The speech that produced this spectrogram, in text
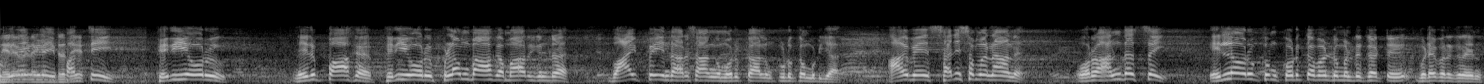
விரைவிலே. பத்தி பெரிய ஒரு நெருப்பாக பெரிய ஒரு பிளம்பாக மாறுகின்ற வாய்ப்பை இந்த அரசாங்கம் ஒரு காலம் கொடுக்க முடியாது. ஆகவே சரிசமனான ஒரு அந்தஸ்தை எல்லோருக்கும் கொடுக்க வேண்டும் என்று கேட்டு விடைபெறுகிறேன்.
